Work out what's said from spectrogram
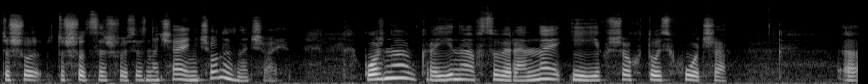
То що, то що це щось означає? Нічого не означає. Кожна країна суверенна, і якщо хтось хоче е,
